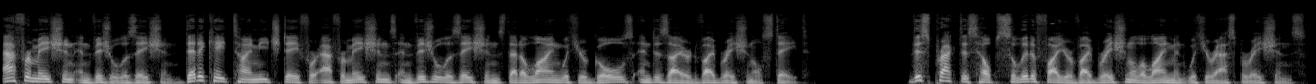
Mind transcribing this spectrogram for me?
Affirmation and visualization. Dedicate time each day for affirmations and visualizations that align with your goals and desired vibrational state. This practice helps solidify your vibrational alignment with your aspirations.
